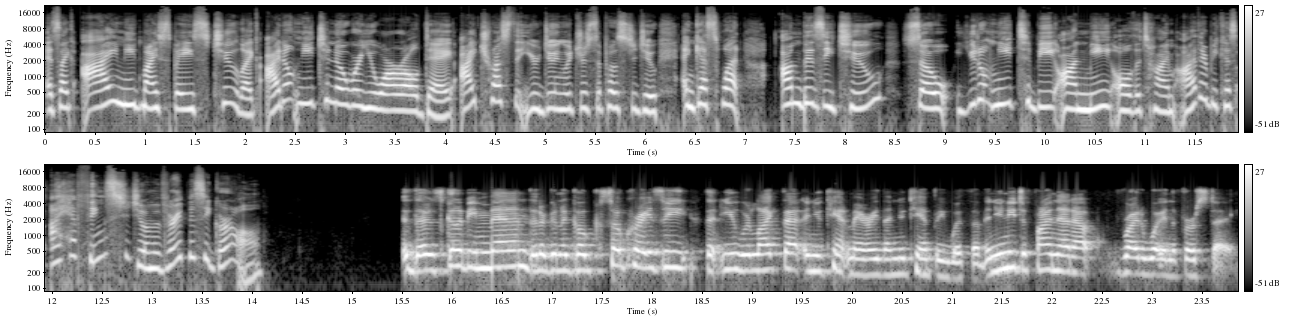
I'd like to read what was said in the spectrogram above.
it's like I need my space too. Like I don't need to know where you are all day. I trust that you're doing what you're supposed to do. And guess what? I'm busy too. So you don't need to be on me all the time either because I have things to do. I'm a very busy girl. There's going to be men that are going to go so crazy that you were like that and you can't marry them, you can't be with them. And you need to find that out right away in the first day.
